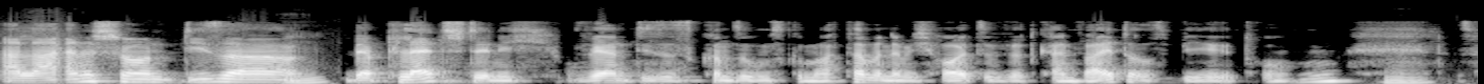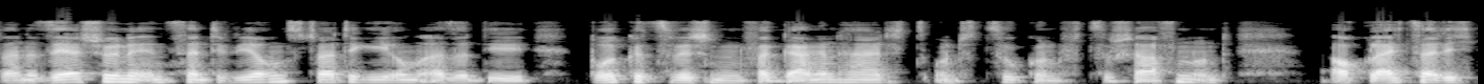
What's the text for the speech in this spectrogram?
Alleine schon dieser, Mhm. der Pledge, den ich während dieses Konsums gemacht habe, nämlich heute wird kein weiteres Bier getrunken. Mhm. Das war eine sehr schöne Incentivierungsstrategie, um also die Brücke zwischen Vergangenheit und Zukunft zu schaffen und auch gleichzeitig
